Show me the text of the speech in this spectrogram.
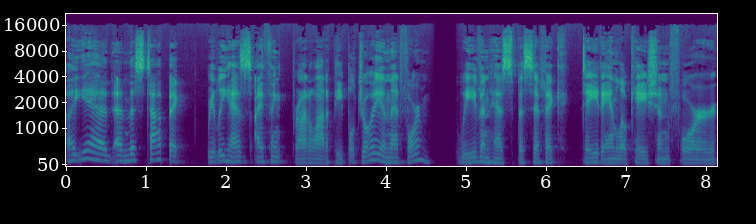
Uh, yeah, and this topic really has, I think, brought a lot of people joy in that form. We even have specific date and location for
